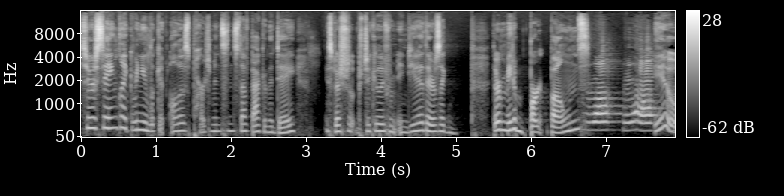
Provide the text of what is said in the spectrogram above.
So you're saying like when you look at all those parchments and stuff back in the day, especially particularly from India, there's like they're made of burnt bones. Ew.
